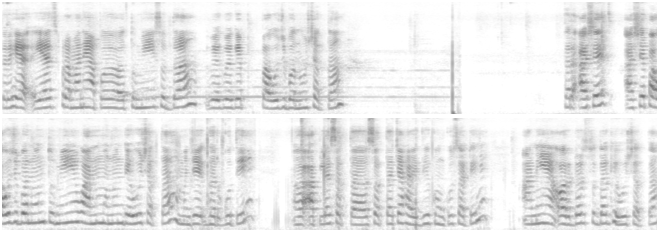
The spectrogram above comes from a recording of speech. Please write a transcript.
तर हे याचप्रमाणे आप तुम्ही सुद्धा वेगवेगळे पाऊच बनवू शकता. तर असेच असे पाऊच बनवून तुम्ही वाण म्हणून देऊ शकता म्हणजे घरगुती आपल्या स्वतः स्वतःच्या हळदी कुंकूसाठी. आणि ऑर्डरसुद्धा घेऊ शकता.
